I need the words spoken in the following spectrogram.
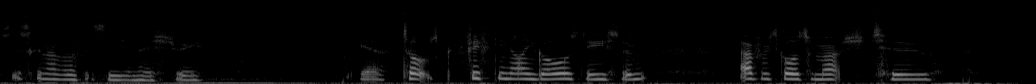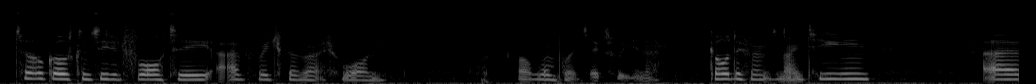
So just going to have a look at season history. Yeah, total 59 goals, decent. Average goals per match 2. Total goals conceded 40. Average per match 1. Well, 1.6, but you know. Goal difference 19. Uh,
